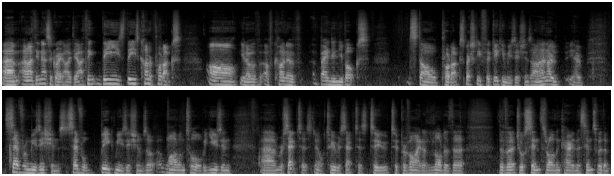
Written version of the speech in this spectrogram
Um, and I think that's a great idea. I think these these kind of products are, you know, of, of kind of band in your box style products, especially for gigging musicians. And I know, you know, several musicians, several big musicians, uh, while on tour, were using uh, receptors, you know, two receptors to to provide a lot of the the virtual synths rather than carrying the synths with them.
